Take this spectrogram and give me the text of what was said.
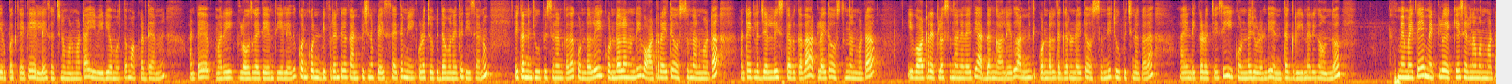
తిరుపతికి అయితే వెళ్ళేసి వచ్చినాం అనమాట ఈ వీడియో మొత్తం అక్కడిదే అని అంటే మరి క్లోజ్గా అయితే ఏం తీయలేదు. కొన్ని కొన్ని డిఫరెంట్గా కనిపించిన ప్లేసెస్ అయితే మీకు కూడా చూపిద్దామని అయితే తీశాను. ఇక్కడ నేను చూపిస్తున్నాను కదా కొండలు. ఈ కొండల నుండి వాటర్ అయితే వస్తుందన్నమాట. అంటే ఇట్లా జల్లు ఇస్తారు కదా అట్లా అయితే వస్తుందన్నమాట. ఈ వాటర్ ఎట్లా వస్తుంది అనేది అయితే అర్థం కాలేదు. అన్ని కొండల దగ్గర నుండి అయితే వస్తుంది చూపించిన కదా. అండ్ ఇక్కడ వచ్చేసి ఈ కొండ చూడండి ఎంత గ్రీనరీగా ఉందో. మేమైతే మెట్లు ఎక్కేసి వెళ్ళినాం అనమాట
